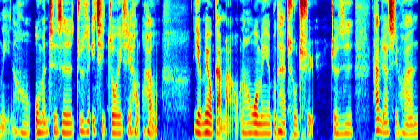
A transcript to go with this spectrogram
你，然后我们其实就是一起做一些很很。也没有干嘛，然后我们也不太出去，就是他比较喜欢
